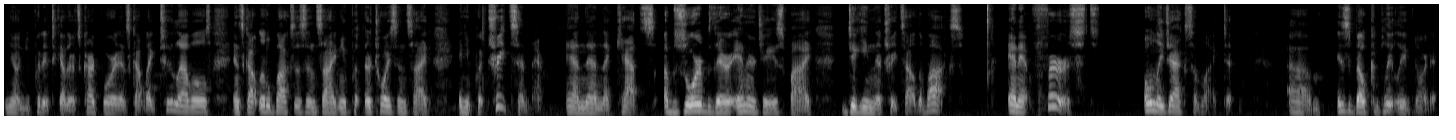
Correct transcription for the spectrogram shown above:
You know, you put it together. It's cardboard. It's got like two levels, and it's got little boxes inside. And you put their toys inside, and you put treats in there. And then the cats absorb their energies by digging the treats out of the box. And at first, only Jackson liked it. Um, Isabel completely ignored it.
